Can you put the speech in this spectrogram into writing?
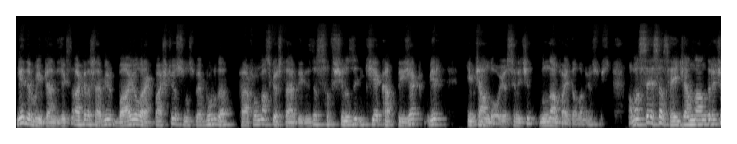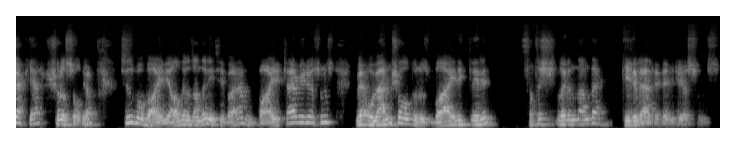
Nedir bu imkan diyeceksin? Arkadaşlar bir bayi olarak başlıyorsunuz ve burada performans gösterdiğinizde satışınızı ikiye katlayacak bir imkan doğuyor sizin için. Bundan faydalanıyorsunuz. Ama size esas heyecanlandıracak yer şurası oluyor. Siz bu bayiliği aldığınız andan itibaren bayilikler veriyorsunuz ve o vermiş olduğunuz bayiliklerin satışlarından da gelir elde edebiliyorsunuz.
